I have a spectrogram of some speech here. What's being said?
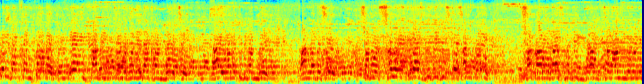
পরিবর্তন করবে। এই দাবি জনগণের এখন বলছে তাই অনেক অনতিবিলম্বে বাংলাদেশে সমসাময়িক রাজনীতি বিশ্লেষণ করে সকল রাজনৈতিক দল যারা আন্দোলনে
